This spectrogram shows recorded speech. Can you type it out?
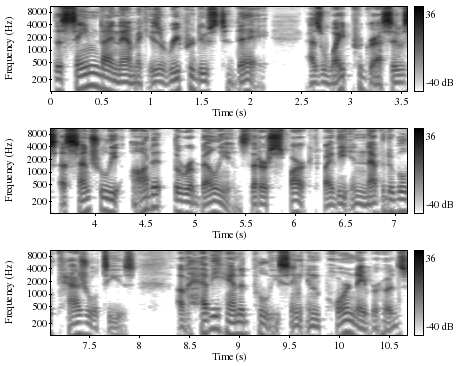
The same dynamic is reproduced today as white progressives essentially audit the rebellions that are sparked by the inevitable casualties of heavy handed policing in poor neighborhoods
